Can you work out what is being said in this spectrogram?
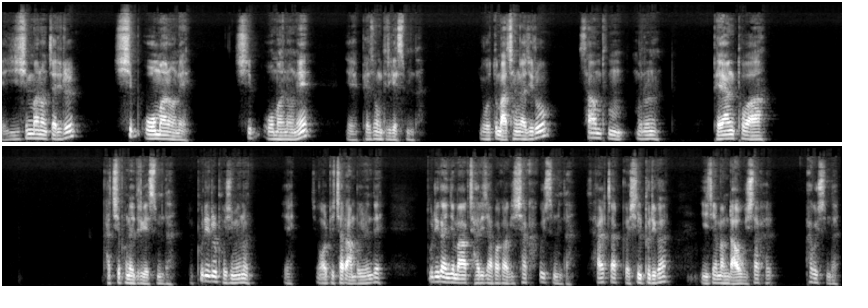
예, 20만 원짜리를 15만 원에 15만 원에 예, 배송 드리겠습니다. 이것도 마찬가지로 사은품으로는 배양토와 같이 보내드리겠습니다. 뿌리를 보시면은 예, 지금 얼핏 잘 안 보이는데 뿌리가 이제 막 자리 잡아가기 시작하고 있습니다. 살짝 그 실뿌리가 이제 막 나오기 시작하고 있습니다.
